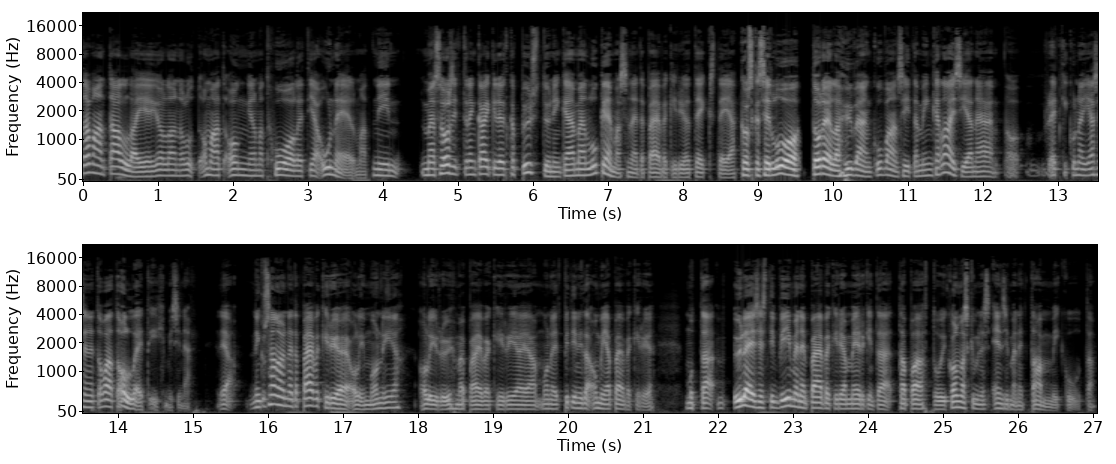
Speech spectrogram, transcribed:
tavan tallajia, joilla on ollut omat ongelmat, huolet ja unelmat. Niin mä suosittelen kaikille, jotka pystyy, niin käymään lukemassa näitä päiväkirjoitekstejä, koska se luo todella hyvän kuvan siitä, minkälaisia nämä retkikunnan jäsenet ovat olleet ihmisinä. Ja niin kuin sanoin, näitä päiväkirjoja oli monia, oli ryhmäpäiväkirja ja monet piti niitä omia päiväkirjoja. Mutta yleisesti viimeinen päiväkirjan merkintä tapahtui 31. tammikuuta,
